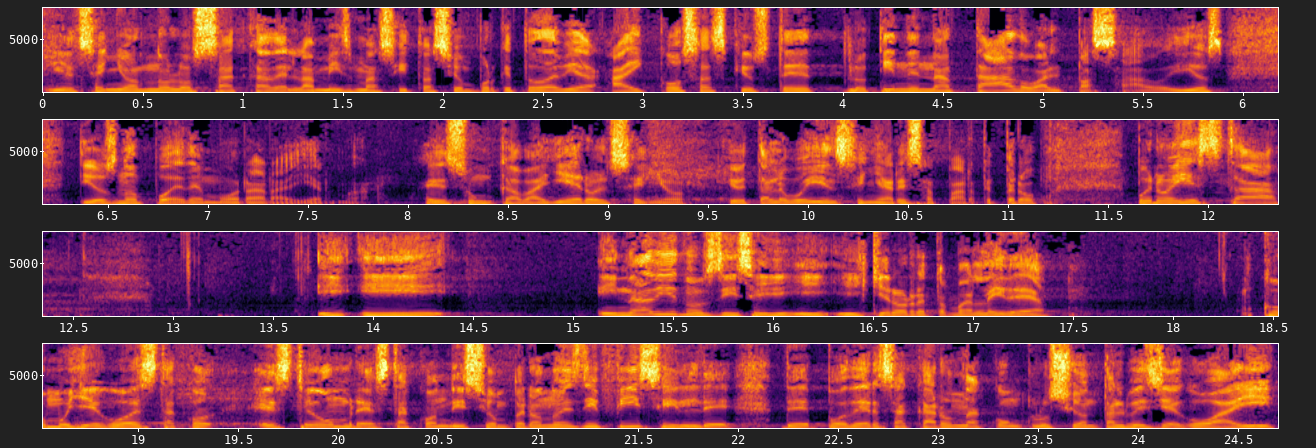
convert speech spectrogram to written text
y el Señor no lo saca de la misma situación porque todavía hay cosas que usted lo tiene atado al pasado y Dios, Dios no puede morar ahí, hermano. Es un caballero el Señor y ahorita le voy a enseñar esa parte. Pero bueno, ahí está. Y, nadie nos dice, y quiero retomar la idea, cómo llegó este hombre a esta condición, pero no es difícil de, de, poder sacar una conclusión, tal vez llegó ahí,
